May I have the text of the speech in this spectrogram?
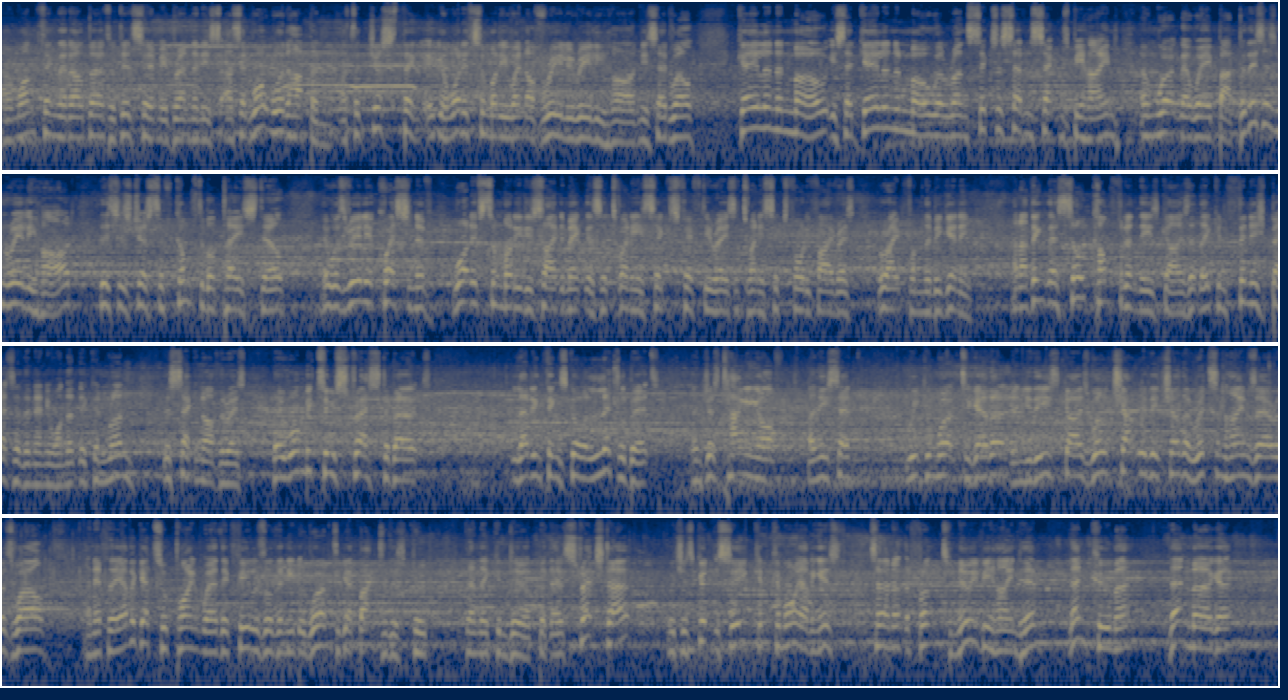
And one thing that Alberto did say to me, Brendan, is I said, what would happen? I said, just think, you know, what if somebody went off really, really hard? And he said, well, Galen and Mo, he said, Galen and Mo will run six or seven seconds behind and work their way back. But this isn't really hard. This is just a comfortable pace still. It was really a question of what if somebody decided to make this a 26.50 race, a 26.45 race right from the beginning. And I think they're so confident, these guys, that they can finish better than anyone, that they can run the second half of the race. They won't be too stressed about letting things go a little bit and just hanging off. And he said, we can work together, and these guys will chat with each other. Ritzenhein's there as well. And if they ever get to a point where they feel as though they need to work to get back to this group, then they can do it. But they're stretched out, which is good to see. Kipkemoi having his turn at the front, Tanui behind him, then Kuma, then Merga,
